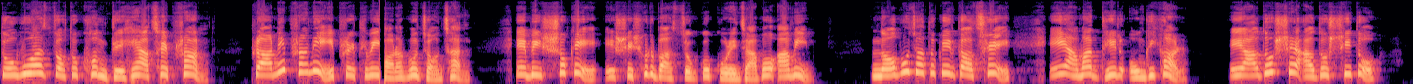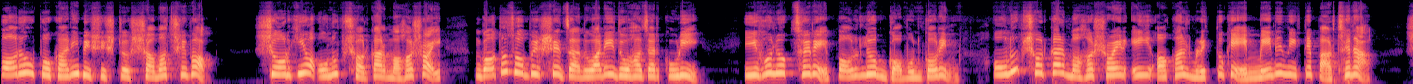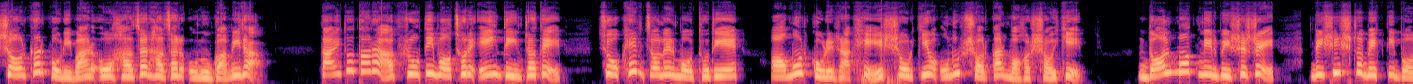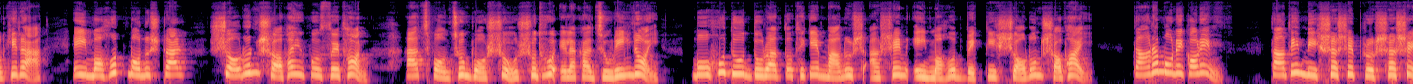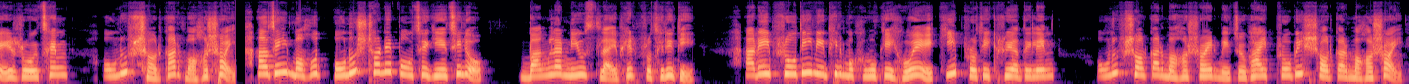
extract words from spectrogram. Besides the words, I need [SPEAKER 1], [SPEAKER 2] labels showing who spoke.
[SPEAKER 1] তবু আজ যতক্ষণ দেহে আছে প্রাণ, প্রাণে প্রাণে পৃথিবী ধরাবো জঞ্জাল। এ বিশ্বকে এ শিশুর বাসযোগ্য করে যাব আমি। নবজাতকের কাছে এ আমার ধীর অঙ্গীকার। এ আদর্শে আদর্শিত, পর উপকারী বিশিষ্ট সমাজসেবক। স্বর্গীয় অনুপ সরকার মহাশয়, গত চব্বিশে জানুয়ারি দু হাজার কুড়ি, ইহলোক ছেড়ে পরলোক গমন করেন। অনুপ সরকার মহাশয়ের এই অকাল মৃত্যুকে মেনে নিতে পারছে না। সরকার পরিবার ও হাজার হাজার অনুগামীরা। তাই তো তারা প্রতি বছর এই দিনটাতে চোখের জলের মধ্য দিয়ে অমর করে রাখে স্বর্গীয় অনুপ সরকার মহাশয়কে। দলমত নির্বিশেষে বিশিষ্ট ব্যক্তিবর্গেরা এই মহৎ মানুষটার স্মরণ সভায় উপস্থিত হন। আজ পঞ্চম বর্ষ শুধু এলাকা জুড়েই নয়, বহু দূর দূরান্ত থেকে মানুষ আসেন এই মহৎ ব্যক্তির স্মরণ সভায়। তারা মনে করেন, তাদের নিঃশ্বাসে প্রশ্বাসে রয়েছেন অনুপ সরকার মহাশয়। আজ এই মহৎ অনুষ্ঠানে পৌঁছে গিয়েছিল বাংলা নিউজ লাইভের প্রতিনিধি। আর এই প্রতিনিধির মুখোমুখি হয়ে কি প্রতিক্রিয়া দিলেন অনুপ সরকার মহাশয়ের মেজো ভাই প্রবীর সরকার মহাশয়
